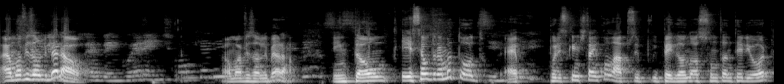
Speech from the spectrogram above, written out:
É uma visão é liberal. Bem, é bem coerente com o que ele. É uma visão liberal. Então, esse é o drama todo. É por isso que a gente está em colapso. E pegando o assunto anterior,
